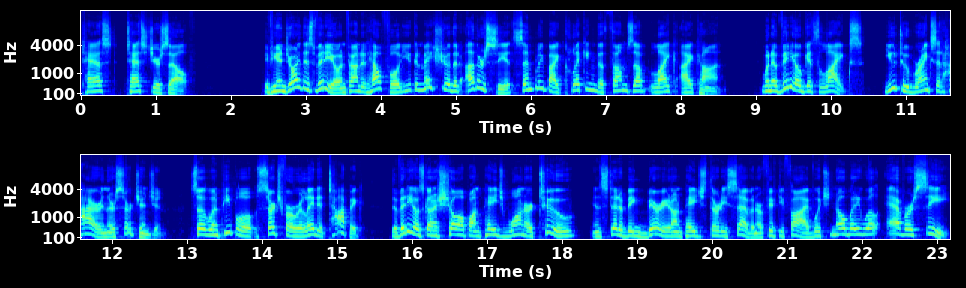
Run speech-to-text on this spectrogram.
test, test yourself. If you enjoyed this video and found it helpful, you can make sure that others see it simply by clicking the thumbs up like icon. When a video gets likes, YouTube ranks it higher in their search engine. So when people search for a related topic, the video is going to show up on page 1 or 2 instead of being buried on page 37 or 55, which nobody will ever see.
